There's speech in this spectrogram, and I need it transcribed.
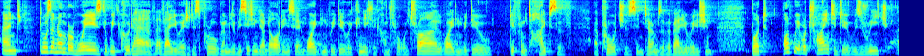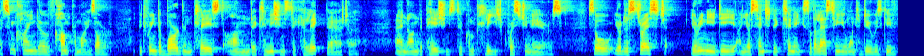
And there was a number of ways that we could have evaluated this program. You'll be sitting there in the audience saying, why didn't we do a clinical control trial? Why didn't we do different types of approaches in terms of evaluation? But what we were trying to do was reach some kind of compromise or between the burden placed on the clinicians to collect data and on the patients to complete questionnaires. So you're distressed, you're in ED, and you're sent to the clinic. So the last thing you want to do is give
